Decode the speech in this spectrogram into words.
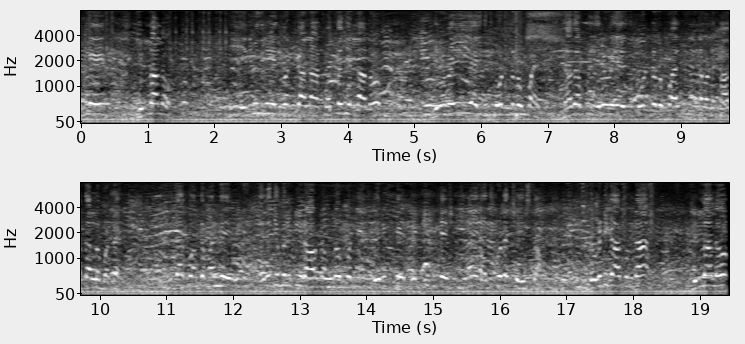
అట్లే జిల్లాలో ఈ ఎనిమిది నియోజకవర్గాల కొత్త జిల్లాలో ఇరవై ఐదు కోట్ల రూపాయలు దాదాపు ఇరవై ఐదు కోట్ల రూపాయలు నిన్న వాళ్ళ ఖాతాల్లో పడ్డాయి. కొంతమంది ఎలిజిబిలిటీ రావడంలో కొన్ని వెరిఫికే వెరిఫికేషన్స్ ఉన్నాయి. అది కూడా చేయిస్తాం. ఒకటి కాకుండా జిల్లాలో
